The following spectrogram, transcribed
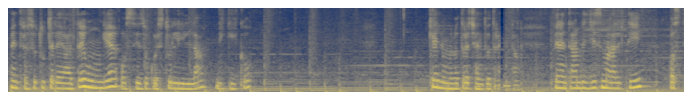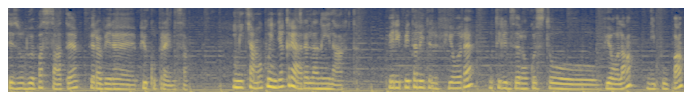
mentre su tutte le altre unghie ho steso questo lilla di Kiko che è il numero 330. Per entrambi gli smalti ho steso due passate per avere più coprenza. Iniziamo quindi a creare la nail art. Per i petali del fiore utilizzerò questo viola di pupa,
